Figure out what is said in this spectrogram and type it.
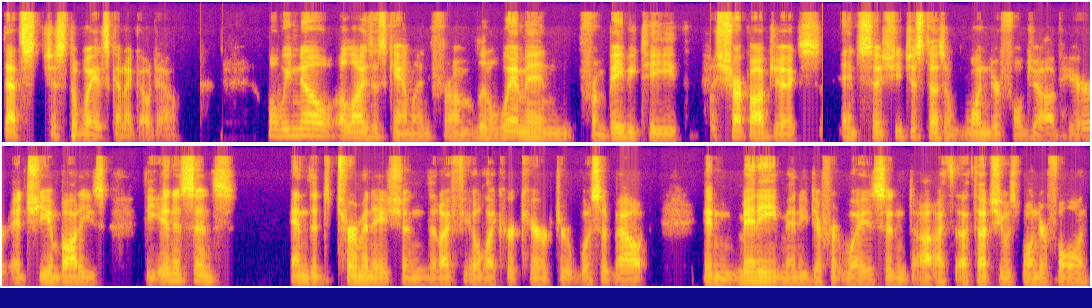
that's just the way it's going to go down. Well, we know Eliza Scanlen from Little Women, from Baby Teeth, Sharp Objects, and so she just does a wonderful job here, and she embodies the innocence and the determination that I feel like her character was about in many, many different ways. And uh, I, th- I thought she was wonderful. And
